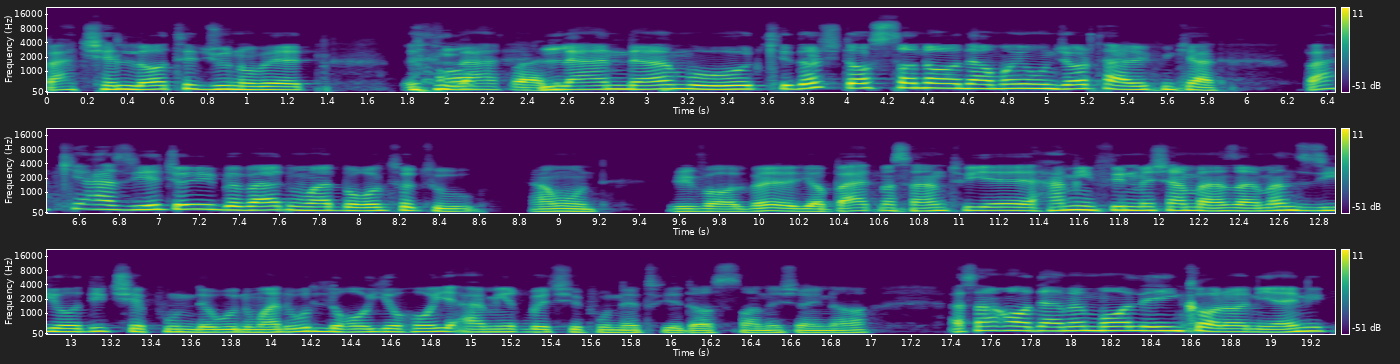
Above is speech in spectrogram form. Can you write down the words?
بچه لات جنوب لندن بود که داشت داستان آدمای اونجا رو تعریف می‌کرد. بعد که از یه جایی به بعد اومد به قول تو تو همون ریوالور یا بعد مثلا توی همین فیلمش هم به نظر من زیادی چپونده بود. اومده بود لایه های عمیق به چپونه توی داستانش و اینا. اصلا آدم مال این کارانی یعنی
